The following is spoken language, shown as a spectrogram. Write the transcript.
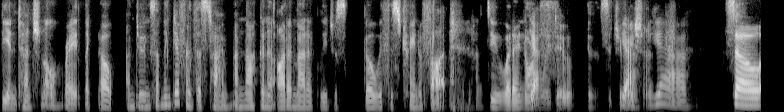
be intentional right like oh i'm doing something different this time i'm not going to automatically just go with this train of thought and do what i normally yes. do in the situation yeah, yeah so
